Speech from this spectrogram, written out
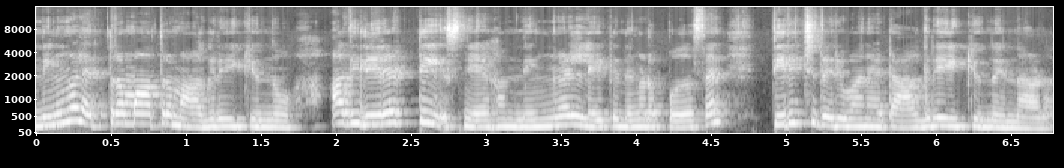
നിങ്ങൾ എത്രമാത്രം ആഗ്രഹിക്കുന്നു അതിലിരട്ടി സ്നേഹം നിങ്ങളിലേക്ക് നിങ്ങളുടെ പേഴ്സൺ തിരിച്ചു തരുവാനായിട്ട് ആഗ്രഹിക്കുന്നു എന്നാണ്.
